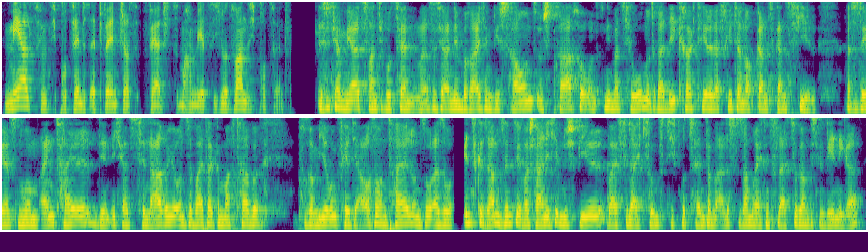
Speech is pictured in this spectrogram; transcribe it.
mehr als 50 Prozent des Adventures fertig zu machen und jetzt nicht nur 20%? Prozent? Es ist ja mehr als 20 Prozent. Ne? Es ist ja in den Bereichen wie Sound und Sprache und Animation und 3D-Charaktere, da fehlt ja noch ganz, ganz viel. Das ist ja jetzt nur ein Teil, den ich als Szenario und so weiter gemacht habe. Programmierung fehlt ja auch noch ein Teil und so. Also insgesamt sind wir wahrscheinlich im Spiel bei vielleicht 50 Prozent, wenn wir alles zusammenrechnen, vielleicht sogar ein bisschen weniger.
